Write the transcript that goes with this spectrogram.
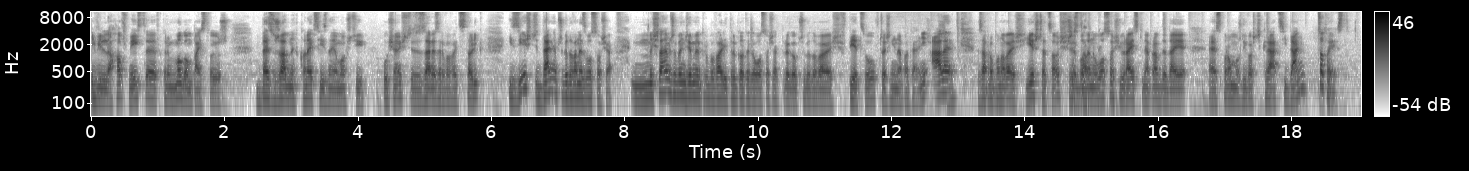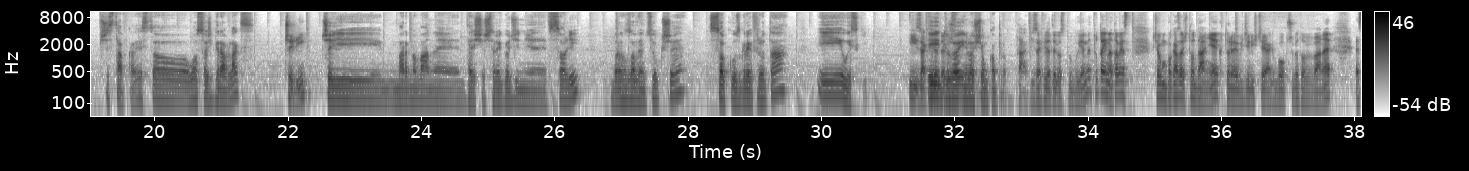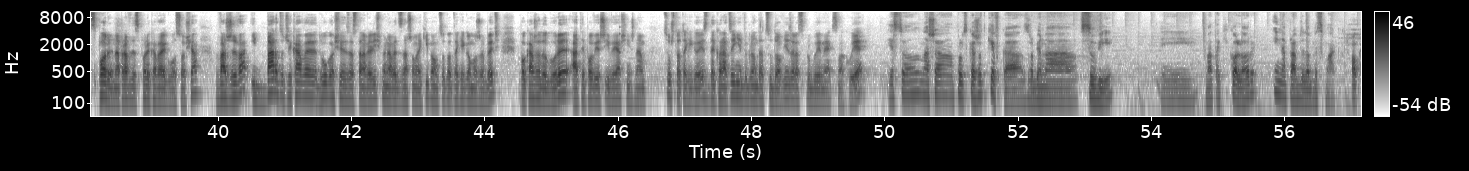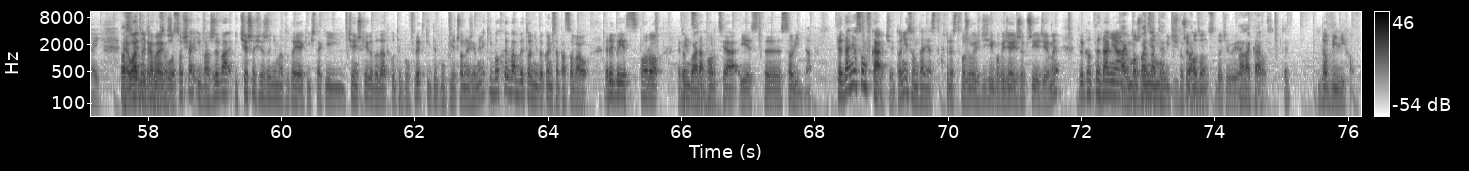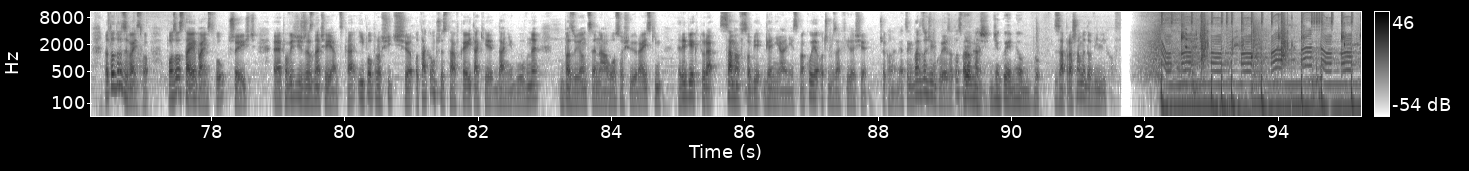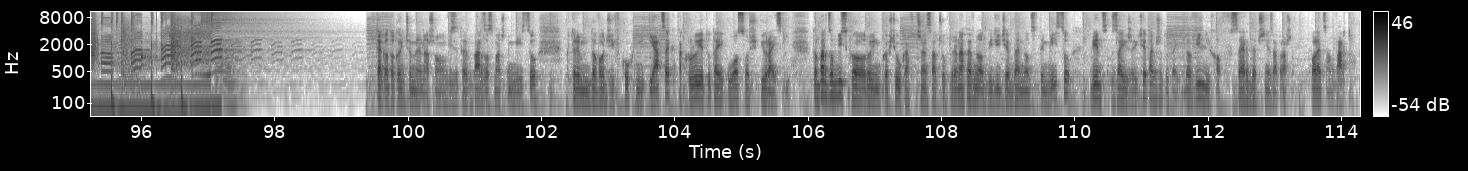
I Villa Hof, miejsce, w którym mogą Państwo już bez żadnych koneksji i znajomości usiąść, zarezerwować stolik i zjeść dania przygotowane z łososia. Myślałem, że będziemy próbowali tylko tego łososia, którego przygotowałeś w piecu, wcześniej na patelni, ale zaproponowałeś jeszcze coś, bo ten łosoś jurajski naprawdę daje e, sporą możliwość kreacji dań. Co to jest? Przystawka. Jest to łosoś gravlax, Czyli czyli marynowany 24 godziny w soli, brązowym cukrze, soku z grejpfruta i whisky. i za chwilę I dużą ilością kopru. Tak, i za chwilę tego spróbujemy. Tutaj natomiast chciałbym pokazać to danie, które widzieliście, jak było przygotowywane. Spory, naprawdę spory kawałek łososia, warzywa i bardzo ciekawe, długo się zastanawialiśmy nawet z naszą ekipą, co to takiego może być. Pokażę do góry, a Ty powiesz i wyjaśnisz nam, cóż to takiego jest. Dekoracyjnie wygląda cudownie, zaraz spróbujemy, jak smakuje. Jest to nasza polska rzodkiewka zrobiona w sous i ma taki kolor i naprawdę dobry smak. Okej, Pasuje ładny do tego kawałek łososia. łososia i warzywa i cieszę się, że nie ma tutaj jakiegoś takiego ciężkiego dodatku typu frytki, typu pieczone ziemniaki, bo chyba by to nie do końca pasowało. Ryby jest sporo, więc ta Dokładnie. porcja jest e, solidna. Te dania są w karcie. To nie są dania, które stworzyłeś dzisiaj, bo wiedziałeś, że przyjedziemy, tylko te dania Tak, można dokładnie te- zamówić dokładnie. przychodząc do Ciebie A la carte. Te- do Willi Hof. No to drodzy Państwo, pozostaje Państwu przyjść, e, powiedzieć, że znacie Jacka i poprosić o taką przystawkę i takie danie główne bazujące na łososiu jurajskim, rybie, która sama w sobie genialnie smakuje, o czym za chwilę się przekonam. Jacek, bardzo dziękuję za to spotkanie. Również dziękuję, miło mi było. Zapraszamy do Willi tak oto kończymy naszą wizytę w bardzo smacznym miejscu, którym dowodzi w kuchni Jacek, a króluje tutaj łosoś jurajski. To bardzo blisko ruin kościółka w Trzęsaczu, które na pewno odwiedzicie będąc w tym miejscu, więc zajrzyjcie także tutaj do Willi Hof. Serdecznie zapraszam. Polecam, warto.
